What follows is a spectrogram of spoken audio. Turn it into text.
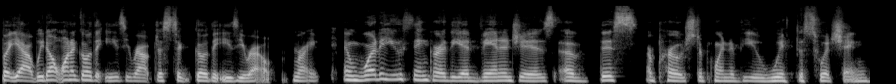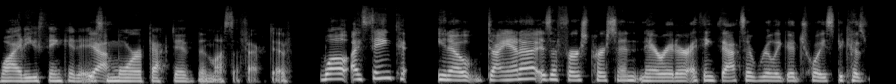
But yeah, we don't want to go the easy route just to go the easy route. Right. And what do you think are the advantages of this approach to point of view with the switching? Why do you think it is yeah. more effective than less effective? Well, I think you know, Diana is a first person narrator. I think that's a really good choice because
